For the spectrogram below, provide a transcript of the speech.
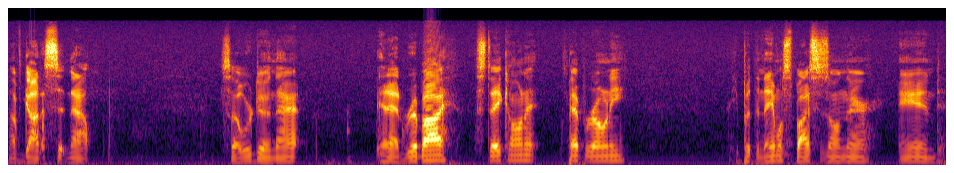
I've got it sitting out. So we're doing that. It had ribeye, steak on it, pepperoni. He put the nameless spices on there, and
